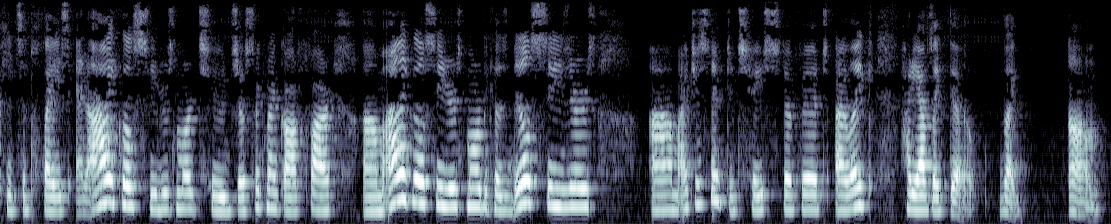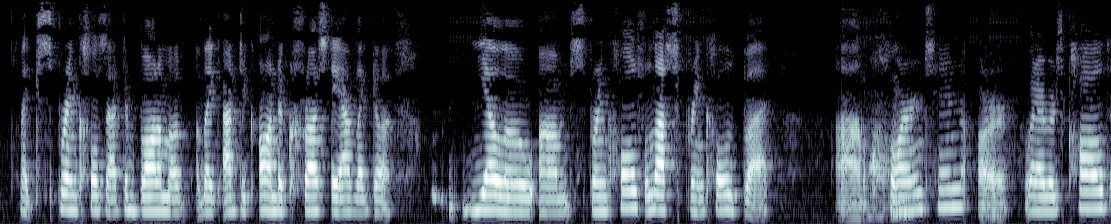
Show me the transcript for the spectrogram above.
pizza place, and I like Little Caesars more too, just like my Godfather. Um, I like Little Caesars more because Little Caesars, um, I just like the taste of it. I like how you have like the like um like sprinkles at the bottom of like at the on the crust. They have like the yellow um sprinkles. Well, not sprinkles, but um, Quarantine or whatever it's called.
